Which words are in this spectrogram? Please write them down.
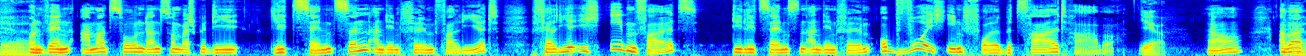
Ja. Und wenn Amazon dann zum Beispiel die Lizenzen an den Film verliert, verliere ich ebenfalls die Lizenzen an den Film, obwohl ich ihn voll bezahlt habe. Ja. Ja, aber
